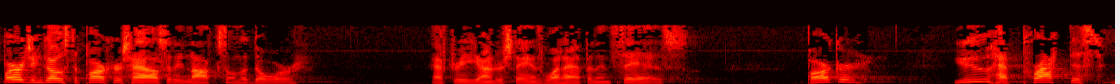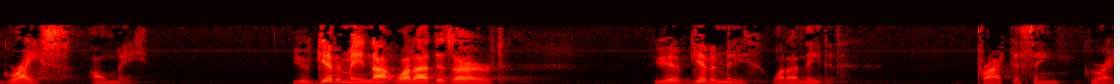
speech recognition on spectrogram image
Spurgeon goes to Parker's house and he knocks on the door after he understands what happened and says, Parker, you have practiced grace on me. You've given me not what I deserved, you have given me what I needed practicing grace.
